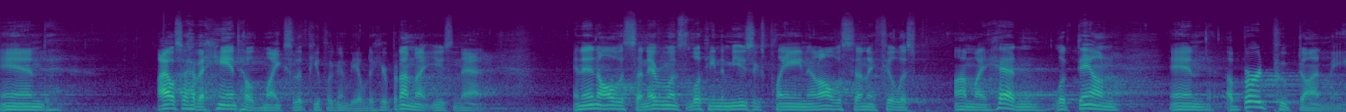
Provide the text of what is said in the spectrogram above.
And I also have a handheld mic so that people are going to be able to hear, but I'm not using that. And then all of a sudden, everyone's looking, the music's playing, and all of a sudden, I feel this on my head and look down, and a bird pooped on me.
